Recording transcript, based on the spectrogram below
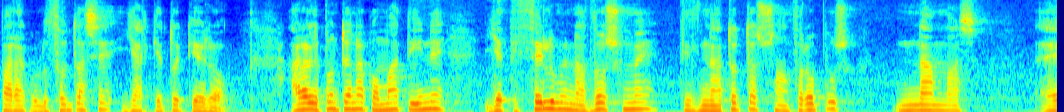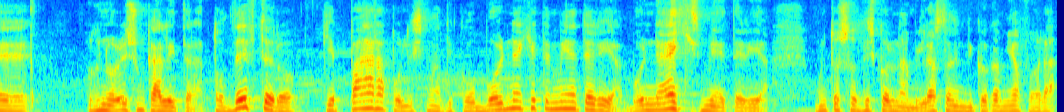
παρακολουθώντας σε για αρκετό καιρό. Άρα λοιπόν το ένα κομμάτι είναι γιατί θέλουμε να δώσουμε τη δυνατότητα στους ανθρώπους να μας ε, γνωρίσουν καλύτερα. Το δεύτερο και πάρα πολύ σημαντικό, μπορεί να έχετε μια εταιρεία, μπορεί να έχεις μια εταιρεία. Μου είναι τόσο δύσκολο να μιλάω στον ελληνικό καμιά φορά.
